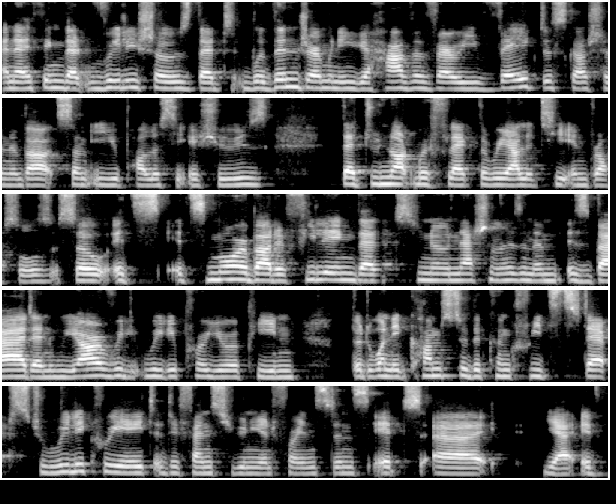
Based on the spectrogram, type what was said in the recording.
And I think that really shows that within Germany, you have a very vague discussion about some EU policy issues that do not reflect the reality in Brussels. So it's it's more about a feeling that you know nationalism is bad and we are really, really pro-European. But when it comes to the concrete steps to really create a defense union, for instance, it's uh, yeah, it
